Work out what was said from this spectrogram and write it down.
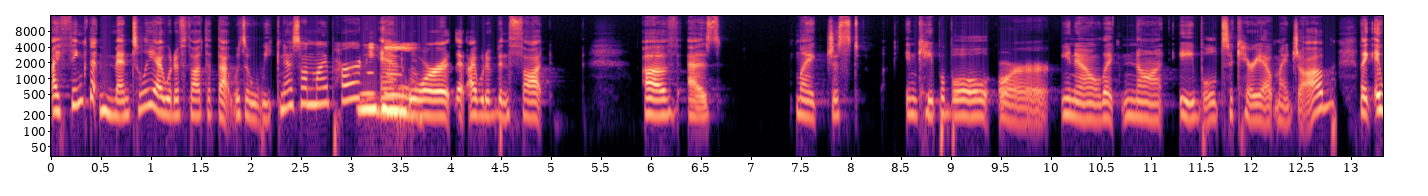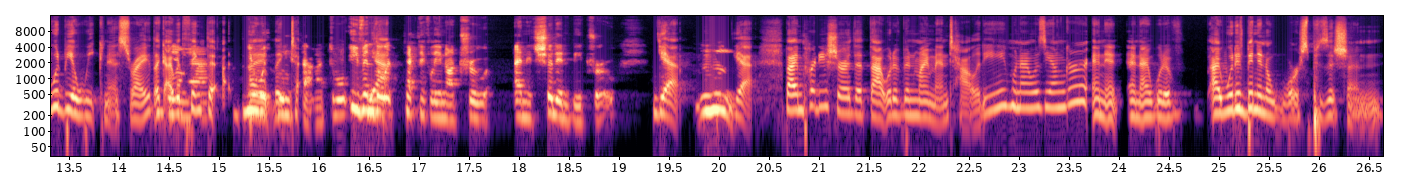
I think that mentally I would have thought that that was a weakness on my part, and Mhm. or that I would have been thought of as like just incapable or you know like not able to carry out my job like it would be a weakness right like i would think Yeah. that You I, would like think te- that, well, even though it's technically not true and it shouldn't be true. yeah Mhm. yeah but i'm pretty sure that that would have been my mentality when i was younger and it and i would have i would have been in a worse position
